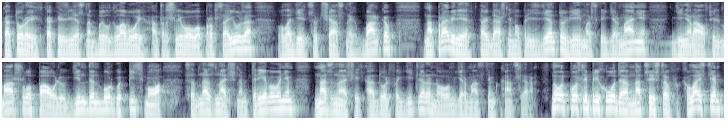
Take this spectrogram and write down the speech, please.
который, как известно, был главой отраслевого профсоюза владельцев частных банков, направили тогдашнему президенту Веймарской Германии генерал-фельдмаршалу Паулю Гинденбургу письмо с однозначным требованием назначить Адольфа Гитлера новым германским канцлером. Но вот после прихода нацистов к власти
